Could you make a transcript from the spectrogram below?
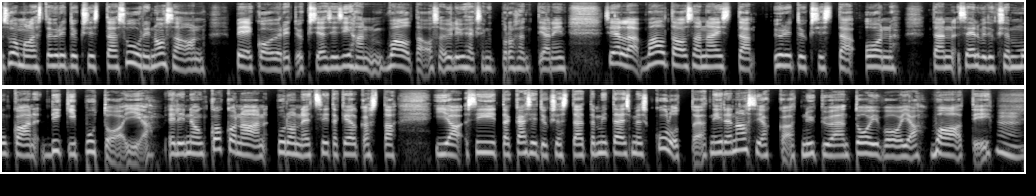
suomalaisista yrityksistä suurin osa on PK-yrityksiä, siis ihan valtaosa, yli 90 prosenttia, niin siellä valtaosa näistä yrityksistä on tämän selvityksen mukaan digiputoajia. Eli ne on kokonaan pudonneet siitä kelkasta ja siitä käsityksestä, että mitä esimerkiksi kuluttajat, niiden asiakkaat nykyään toivoo ja vaatii. Hmm.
